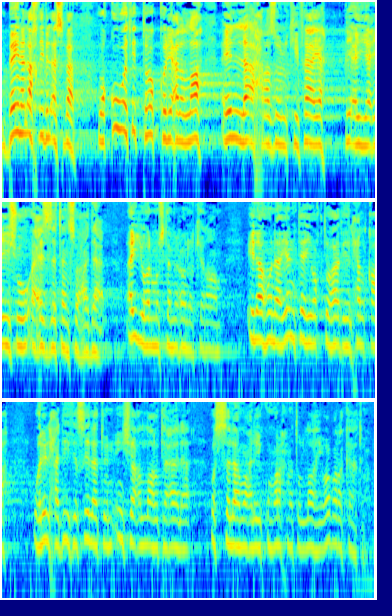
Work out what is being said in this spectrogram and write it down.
بين الأخذ بالأسباب وقوة التوكل على الله إلا أحرزوا الكفاية لأن يعيشوا أعزة سعداء. أيها المستمعون الكرام إلى هنا ينتهي وقت هذه الحلقة وللحديث صلة إن شاء الله تعالى والسلام عليكم ورحمة الله وبركاته.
